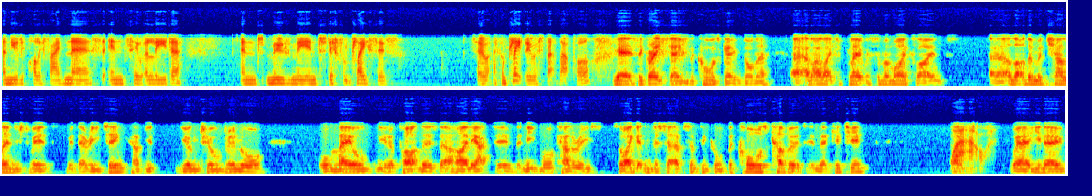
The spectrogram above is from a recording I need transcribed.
a newly qualified nurse into a leader, and moved me into different places. So I completely respect that, Paul. Yeah, it's a great game, the Cause game, Donna. Uh, and I like to play it with some of my clients uh, a lot of them are challenged with with their eating, have young children or or male you know partners that are highly active that need more calories. So I get them to set up something called the cause cupboard in their kitchen. Um, wow. Um, where you know,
